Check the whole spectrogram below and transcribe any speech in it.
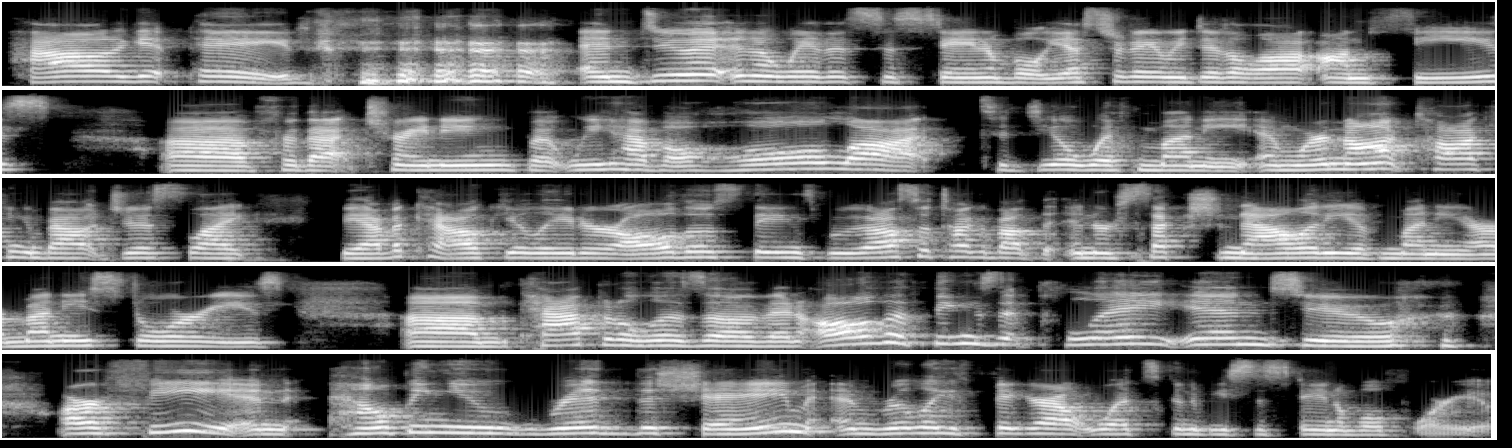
how to get paid and do it in a way that's sustainable. Yesterday, we did a lot on fees. Uh, for that training, but we have a whole lot to deal with money. And we're not talking about just like we have a calculator, all those things, but we also talk about the intersectionality of money, our money stories, um, capitalism, and all the things that play into our fee and helping you rid the shame and really figure out what's going to be sustainable for you.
